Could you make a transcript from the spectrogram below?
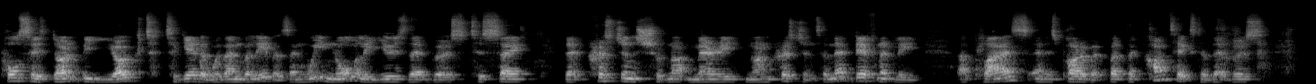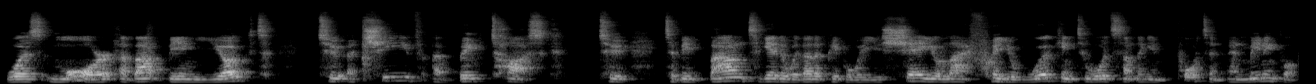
Paul says, Don't be yoked together with unbelievers. And we normally use that verse to say, that Christians should not marry non Christians. And that definitely applies and is part of it. But the context of that verse was more about being yoked to achieve a big task, to, to be bound together with other people where you share your life, where you're working towards something important and meaningful.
